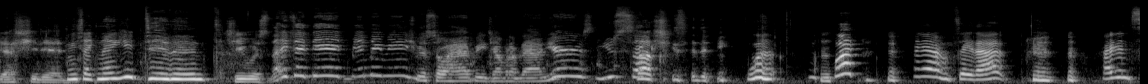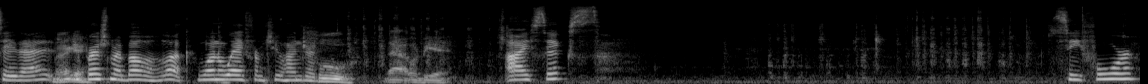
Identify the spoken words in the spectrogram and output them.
Yes, she did. And he's like, no, you didn't. She was. I said, did. me, me, me." She was so happy, jumping up and down. Yours, you suck. Look. She said to me. What? What? I don't say that. I didn't say that. Okay. You burst my bubble. Look, one away from 200. Ooh, that would be it. I6. C4.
